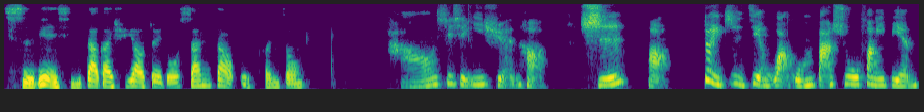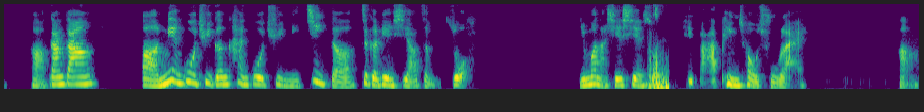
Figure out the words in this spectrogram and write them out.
此练习大概需要最多三到五分钟。好，谢谢一璇哈。十，好，对峙健忘，我们把书放一边。好，刚刚呃念过去跟看过去，你记得这个练习要怎么做？有没有哪些线索可以把它拼凑出来？好，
